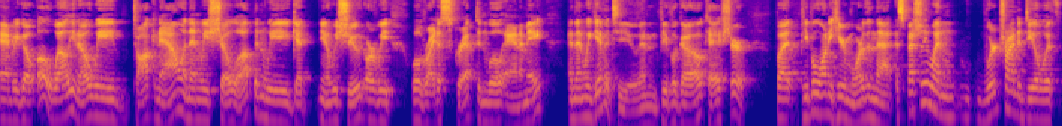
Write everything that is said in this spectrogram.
And we go, oh, well, you know, we talk now and then we show up and we get, you know, we shoot or we will write a script and we'll animate and then we give it to you. And people go, okay, sure. But people want to hear more than that, especially when we're trying to deal with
